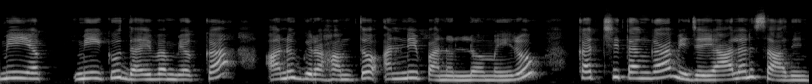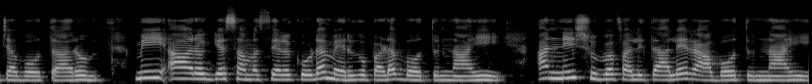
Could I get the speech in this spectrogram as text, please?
మీ యొక్క మీకు దైవం యొక్క అనుగ్రహంతో అన్ని పనుల్లో మీరు ఖచ్చితంగా విజయాలను సాధించబోతారు. మీ ఆరోగ్య సమస్యలు కూడా మెరుగుపడబోతున్నాయి. అన్ని శుభ ఫలితాలే రాబోతున్నాయి.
